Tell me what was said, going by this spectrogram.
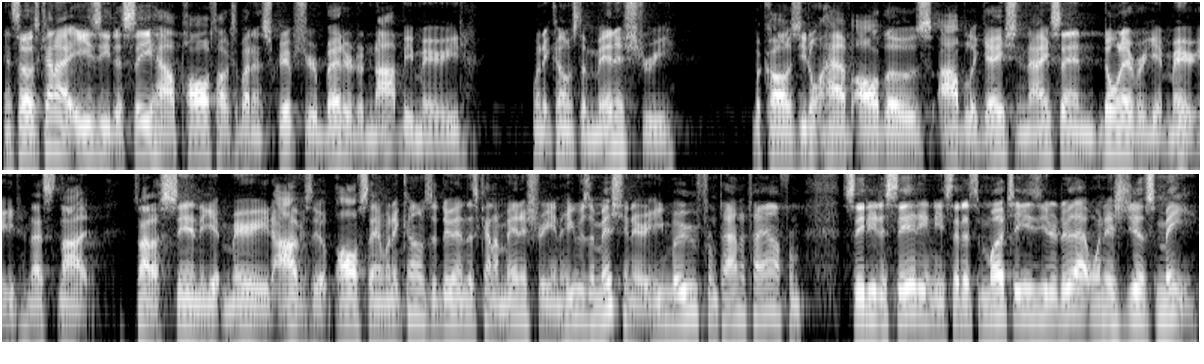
And so it's kind of easy to see how Paul talks about in Scripture better to not be married when it comes to ministry because you don't have all those obligations. Now he's saying don't ever get married. That's not it's not a sin to get married. Obviously, what Paul's saying when it comes to doing this kind of ministry, and he was a missionary. He moved from town to town, from city to city, and he said it's much easier to do that when it's just me.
